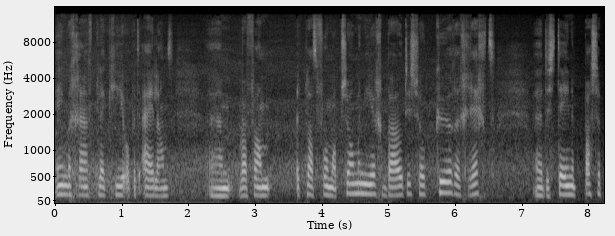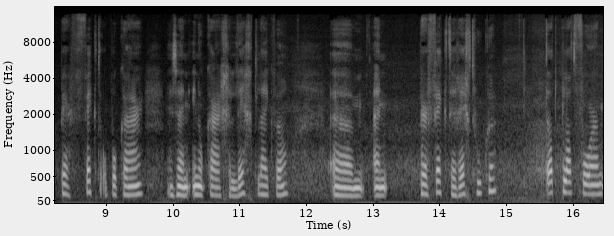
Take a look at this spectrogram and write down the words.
één begraafplek hier op het eiland... Um, waarvan het platform op zo'n manier gebouwd is, zo keurig recht. Uh, de stenen passen perfect op elkaar en zijn in elkaar gelegd, lijkt wel. Um, en perfecte rechthoeken. Dat platform,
